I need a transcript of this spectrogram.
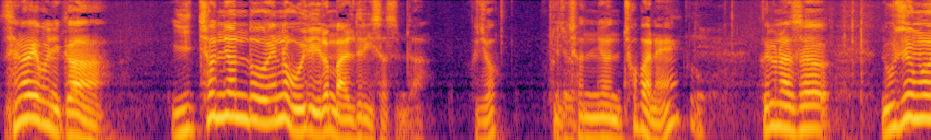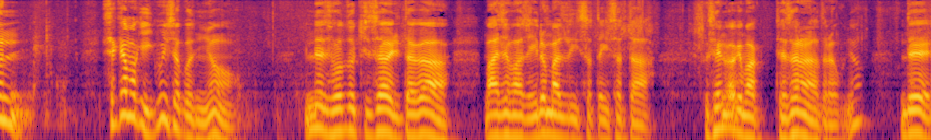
생각해 보니까 2000년도에는 오히려 이런 말들이 있었습니다. 그죠? 그죠. 2000년 초반에. 네. 그리고 나서 요즘은 새까맣게 잊고 있었거든요. 근데 저도 기사 읽다가 맞아 맞아 이런 말들이 있었다 있었다 그 생각이 막 되살아나더라고요. 근데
